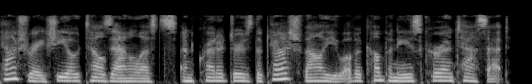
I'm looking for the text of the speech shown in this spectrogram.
Cash ratio tells analysts and creditors the cash value of a company's current asset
